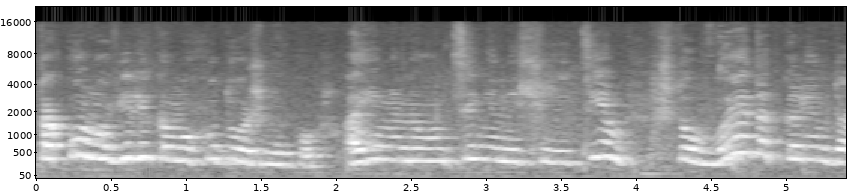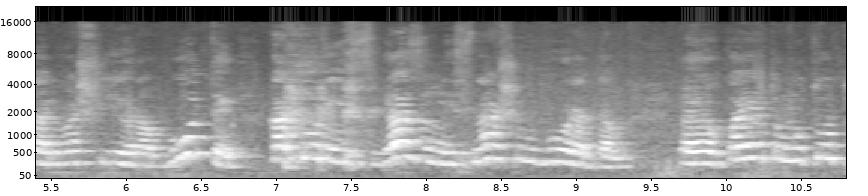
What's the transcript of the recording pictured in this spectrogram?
такому великому художнику, а именно он ценен еще и тем, что в этот календарь вошли работы, которые связаны с нашим городом. Э, Поэтому тут,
